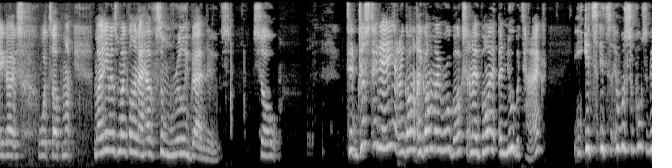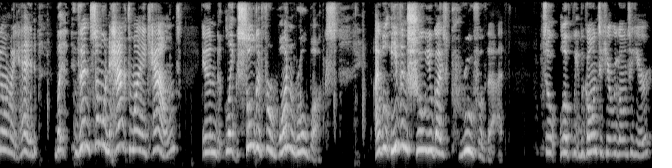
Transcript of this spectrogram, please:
Hey guys, what's up? My my name is Michael, and I have some really bad news. So, just today, I got I got my Robux, and I bought a noob attack. It's it's it was supposed to be on my head, but then someone hacked my account and like sold it for one Robux. I will even show you guys proof of that. So look, we, we go into here, we go into here.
